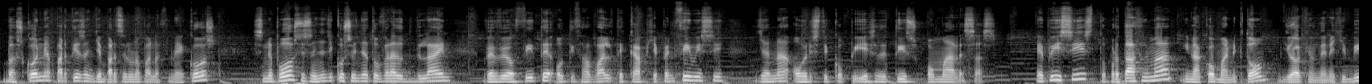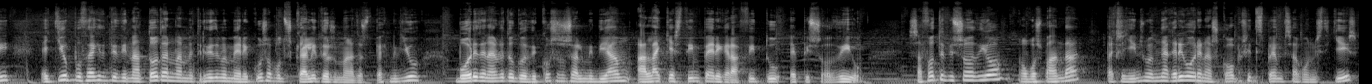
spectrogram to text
Μπασκόνια Παρτίζαν και Μπαρσελόνα Παναθυναϊκό. Συνεπώς στις 9.29 το βράδυ του deadline βεβαιωθείτε ότι θα βάλετε κάποια επενθύμηση για να οριστικοποιήσετε τις ομάδες σας. Επίσης, το πρωτάθλημα είναι ακόμα ανοιχτό για όποιον δεν έχει μπει. Εκεί όπου θα έχετε τη δυνατότητα να μετρηθείτε με μερικούς από τους καλύτερους μάνατζερ του παιχνιδιού, μπορείτε να βρείτε τον κωδικό στα social media μου αλλά και στην περιγραφή του επεισοδίου. Σε αυτό το επεισόδιο, όπως πάντα, θα ξεκινήσουμε μια γρήγορη ανασκόπηση της 5η αγωνιστικής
